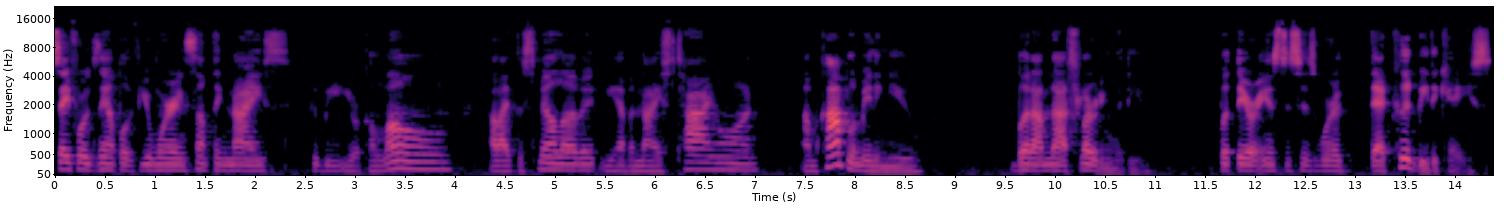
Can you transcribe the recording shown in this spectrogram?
Say, for example, if you're wearing something nice, could be your cologne, I like the smell of it, you have a nice tie on, I'm complimenting you, but I'm not flirting with you. But there are instances where that could be the case.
